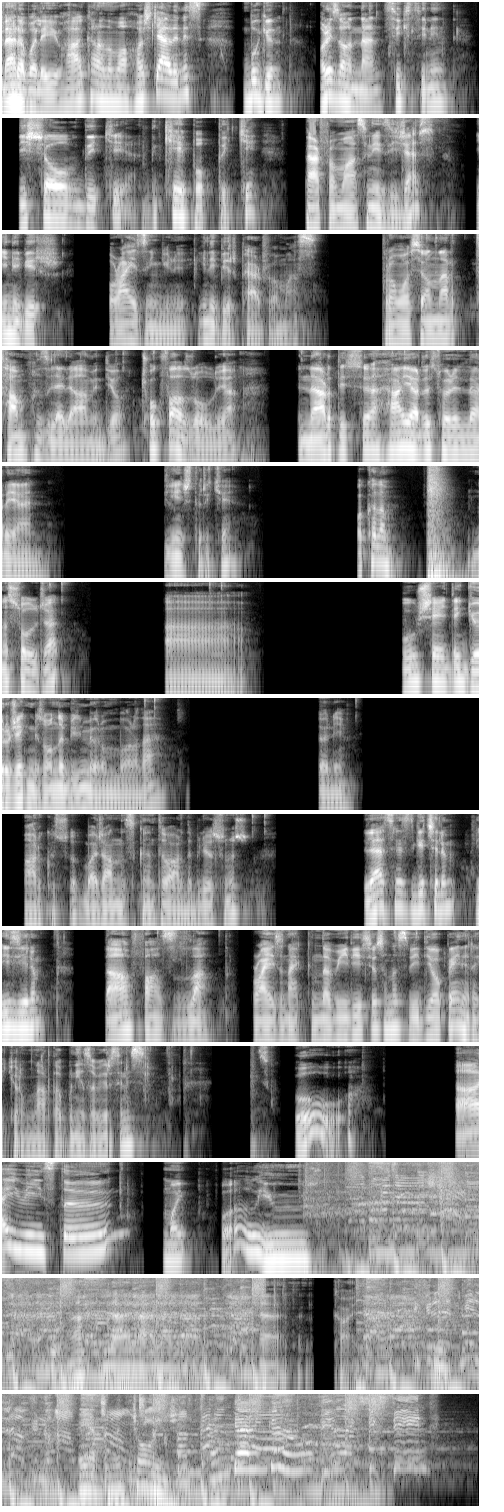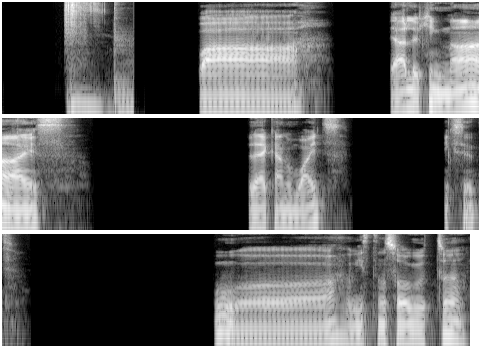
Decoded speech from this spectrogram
Merhaba Leyuha kanalıma hoş geldiniz. Bugün Horizon'dan 60'nin The Show'daki, The K-Pop'taki performansını izleyeceğiz. Yine bir Horizon günü, yine bir performans. Promosyonlar tam hızıyla devam ediyor. Çok fazla oldu ya. E, neredeyse her yerde söylediler yani. İlginçtir ki. Bakalım nasıl olacak? Aa, bu şeyde görecek miyiz onu da bilmiyorum bu arada. Söyleyeyim. Markus'u. Bacağında sıkıntı vardı biliyorsunuz. Dilerseniz geçelim, izleyelim. Daha fazla Ryzen hakkında video istiyorsanız video beğenerek yorumlarda bunu yazabilirsiniz. Let's go. Hi Winston. My boy. la la la la. la. I have I'm getting good. Wow. They are looking nice. Black and white. Mix it. Ooh, Winston so good too.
